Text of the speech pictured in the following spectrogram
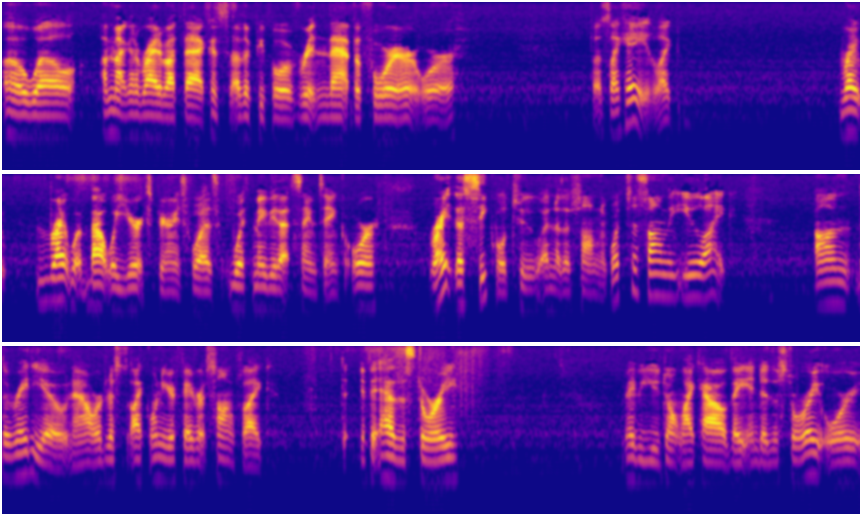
oh, well, I'm not going to write about that because other people have written that before, or, but it's like, hey, like, write, write about what your experience was with maybe that same thing, or, write the sequel to another song. Like, what's a song that you like on the radio now, or just like one of your favorite songs? Like, if it has a story, maybe you don't like how they ended the story, or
